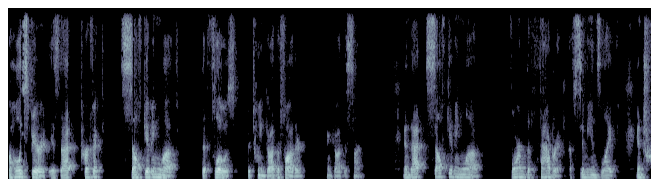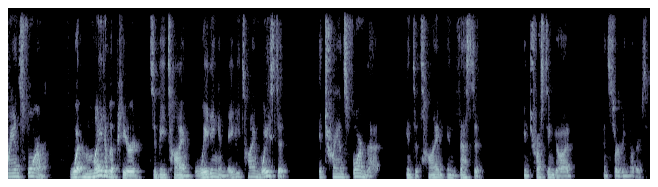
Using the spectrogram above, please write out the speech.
The Holy Spirit is that perfect, self giving love that flows between God the Father and God the Son. And that self giving love formed the fabric of Simeon's life and transformed what might have appeared to be time waiting and maybe time wasted. It transformed that into time invested in trusting God and serving others.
